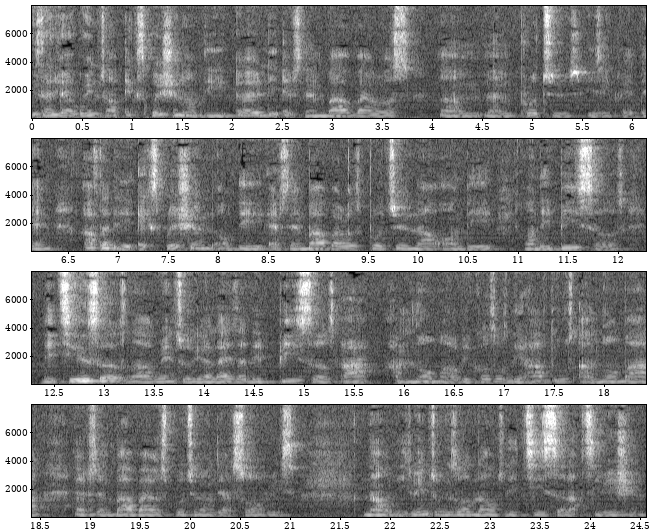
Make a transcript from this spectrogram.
is that you are going to have expression of the early Epstein-Barr virus um, um, proteins is it clear? Then after the expression of the Epstein-Barr virus protein now on the on the B cells the T cells now are going to realize that the B cells are abnormal because they have those abnormal Epstein-Barr virus protein on their surface now it's going to result now to the T cell activation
